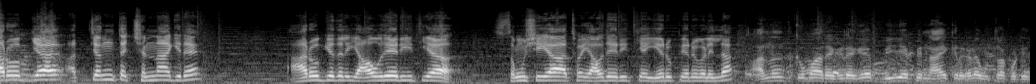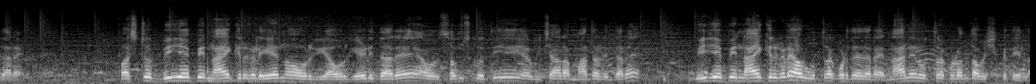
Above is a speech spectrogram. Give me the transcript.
ಆರೋಗ್ಯ ಅತ್ಯಂತ ಚೆನ್ನಾಗಿದೆ. ಆರೋಗ್ಯದಲ್ಲಿ ಯಾವುದೇ ರೀತಿಯ ಸಂಶಯ ಅಥವಾ ಯಾವುದೇ ರೀತಿಯ ಏರುಪೇರುಗಳಿಲ್ಲ. ಅನಂತ್ ಕುಮಾರ್ ಹೆಗಡೆಗೆ ಬಿಜೆಪಿ ನಾಯಕರುಗಳೇ ಉತ್ತರ ಕೊಟ್ಟಿದ್ದಾರೆ. ಫಸ್ಟ್ ಪಿ ನಾಯಕರುಗಳು ಏನು ಅವ್ರಿಗೆ ಅವ್ರಿಗೆ ಹೇಳಿದ್ದಾರೆ ಅವ್ರ ಸಂಸ್ಕೃತಿ ವಿಚಾರ ಮಾತಾಡಿದ್ದಾರೆ. ಬಿ ಜೆ ಪಿ ನಾಯಕರುಗಳೇ ಅವ್ರಿಗೆ ಉತ್ತರ ಕೊಡ್ತಾ ಇದ್ದಾರೆ. ನಾನೇನು ಉತ್ತರ ಕೊಡುವಂತ ಅವಶ್ಯಕತೆ ಇಲ್ಲ.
